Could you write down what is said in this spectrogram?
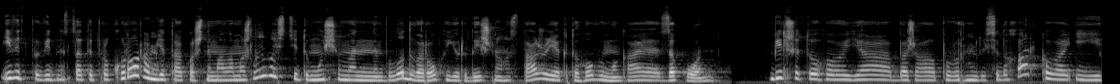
І відповідно стати прокурором я також не мала можливості, тому що в мене не було два роки юридичного стажу, як того вимагає закон. Більше того, я бажала повернутися до Харкова, і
